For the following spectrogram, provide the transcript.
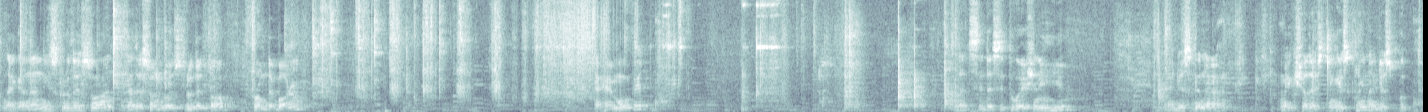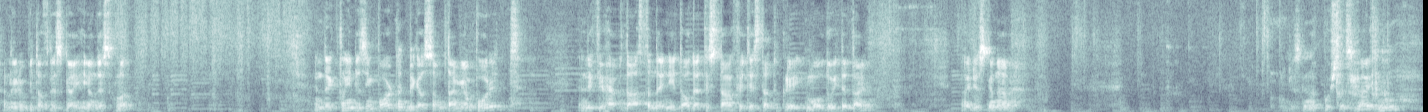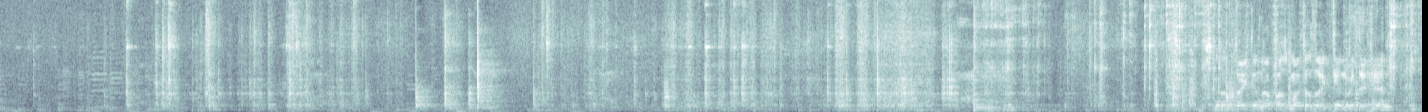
And I'm gonna unscrew this one because this one goes through the top from the bottom I move it. Let's see the situation in here. I'm just gonna make sure this thing is clean. I just put a little bit of this guy here on this cloth. And the clean is important because sometimes you put it and if you have dust underneath all that stuff it is start to create mold with the time. I'm just gonna just gonna push this guy in. Just gonna tighten up as much as I can with the hand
